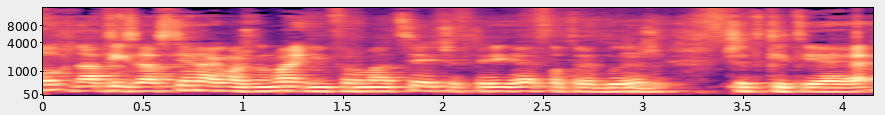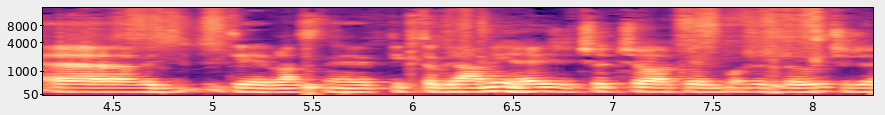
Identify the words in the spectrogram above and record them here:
oh. na tých zastenách máš normálne informácie, čo tej hre potrebuješ, všetky tie, uh, tie vlastne piktogramy, hej, že čo, čo aké môžeš robiť, čiže...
